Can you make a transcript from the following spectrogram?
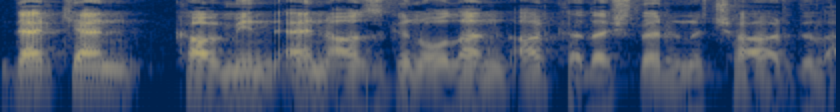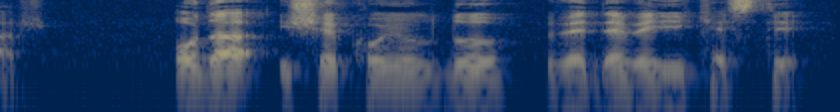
Derken kavmin en azgın olan arkadaşlarını çağırdılar. O da işe koyuldu ve deveyi kesti.''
